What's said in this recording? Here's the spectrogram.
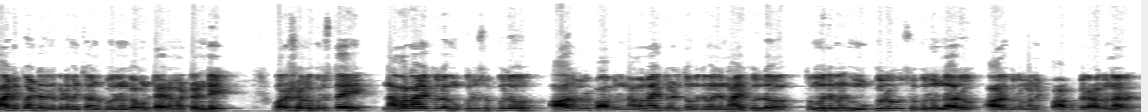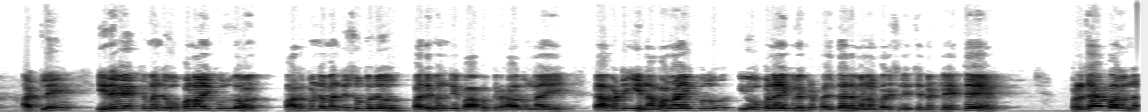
పాడి పంటలు కూడా మంచి అనుకూలంగా ఉంటాయన్నమాట అండి. వర్షం కురుస్తాయి నవనాయకుల ముగ్గురు సుబ్బులు ఆరుగురు పాపులు నవనాయకులు అంటే తొమ్మిది మంది నాయకుల్లో తొమ్మిది మంది ముగ్గురు సుబ్బులు ఉన్నారు ఆరుగురు మనకి పాపగ్రహాలు ఉన్నారు అట్లే ఇరవై ఒక్క మంది ఉపనాయకుల్లో పదకొండు మంది శుభులు పది మంది పాపగ్రహాలు ఉన్నాయి కాబట్టి ఈ నవనాయకులు ఈ ఉపనాయకుల యొక్క ఫలితాన్ని మనం పరిశీలించినట్లయితే ప్రజాపాలన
